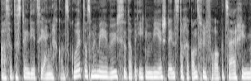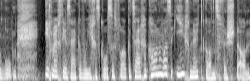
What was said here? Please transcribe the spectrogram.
also das klingt jetzt eigentlich ganz gut, dass wir mehr wissen, aber irgendwie stellt es doch ganz viele Fragezeichen in den. Ich möchte dir sagen, wo ich ein großes Fragezeichen kann und was ich nicht ganz verstehe.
